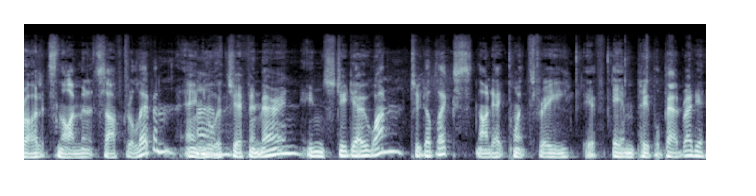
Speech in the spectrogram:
Right, it's nine minutes after 11, and Um, you're with Geoff and Marion in Studio 1, 2XX, 98.3 FM People Powered Radio.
